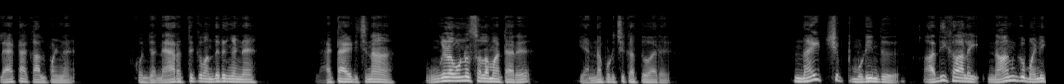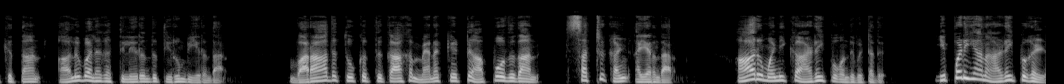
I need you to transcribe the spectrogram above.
லேட்டா கால் பண்ணேன். கொஞ்சம் நேரத்துக்கு வந்துடுங்கண்ணே. லேட் ஆயிடுச்சுன்னா உங்களை ஒன்றும் சொல்ல மாட்டாரு. என்ன பிடிச்சி கத்துவாரு. நைட் ஷிஃப்ட் முடிந்து அதிகாலை நான்கு மணிக்குத்தான் அலுவலகத்திலிருந்து திரும்பியிருந்தார் வராத தூக்கத்துக்காக மெனக்கெட்டு அப்போதுதான் சற்று கண் அயர்ந்தார். ஆறு மணிக்கு அழைப்பு வந்துவிட்டது. இப்படியான அழைப்புகள்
